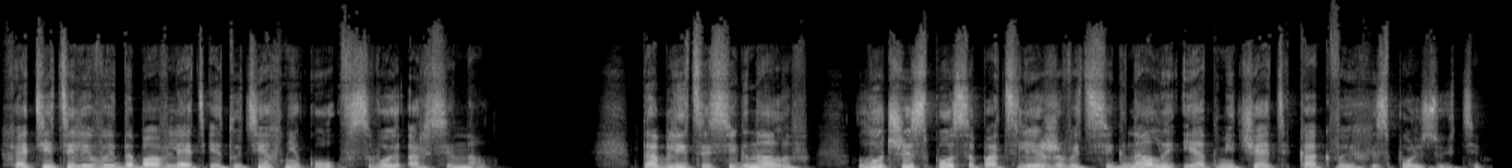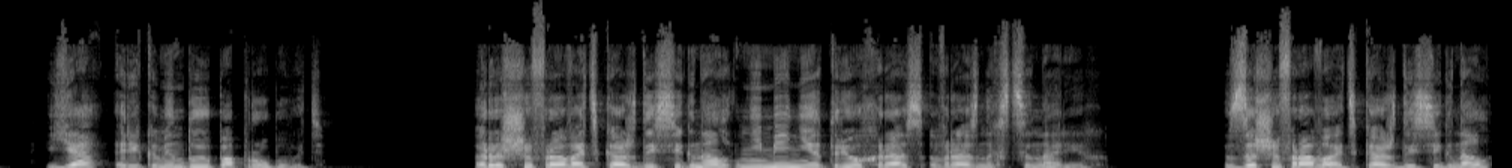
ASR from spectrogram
хотите ли вы добавлять эту технику в свой арсенал. Таблица сигналов — лучший способ отслеживать сигналы и отмечать, как вы их используете. Я рекомендую попробовать. Расшифровать каждый сигнал не менее трех раз в разных сценариях. Зашифровать каждый сигнал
